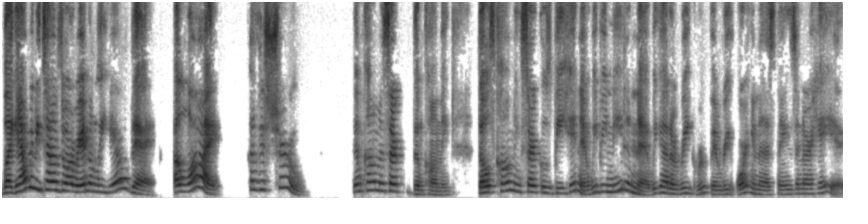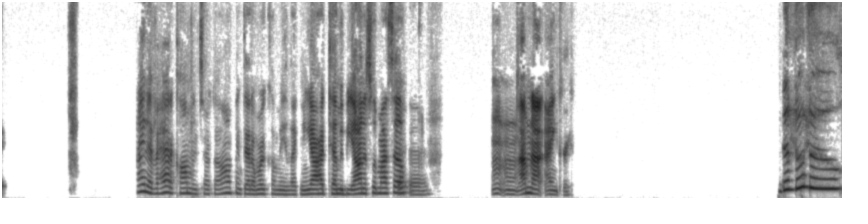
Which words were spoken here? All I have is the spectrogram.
Like how many times do I randomly yell that? A lot. Because it's true. Them calming circle them calming. Those calming circles be hidden. We be needing that. We gotta regroup and reorganize things in our head. I ain't never had a calming circle. I don't think that'll work on me. Like when y'all tell me be honest with myself, Mm-mm. mm-mm, I'm not angry. The Lulu.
